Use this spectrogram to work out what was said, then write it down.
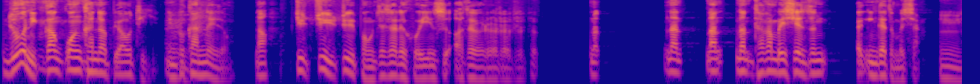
如果你刚光看到标题，你不看内容，然后据据据蹦恰恰的回应是啊，这个这个这个，那那那那他那位先生应该怎么想？嗯，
